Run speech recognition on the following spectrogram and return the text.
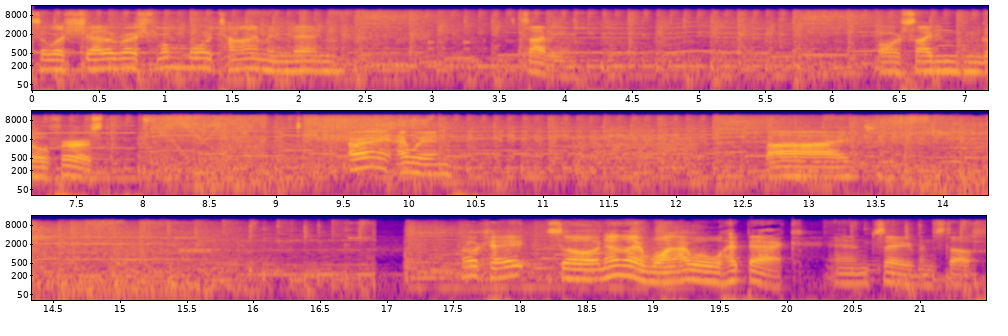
So let's Shadow Rush one more time and then Psybeam. Or Psybeam can go first. Alright, I win. Bye. Okay, so now that I won, I will head back and save and stuff.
